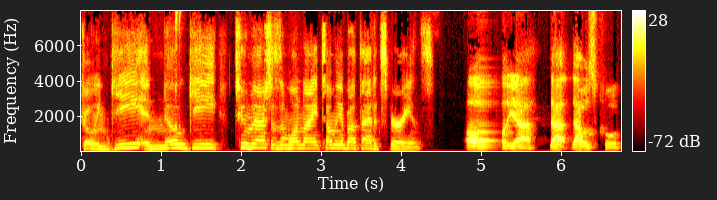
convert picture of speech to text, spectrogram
going gi and no gi, two matches in one night. Tell me about that experience. Oh yeah, that that was cool.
